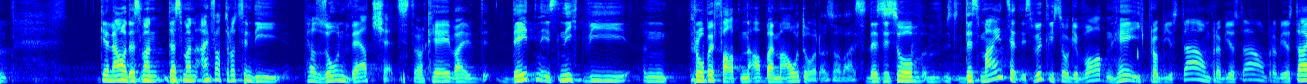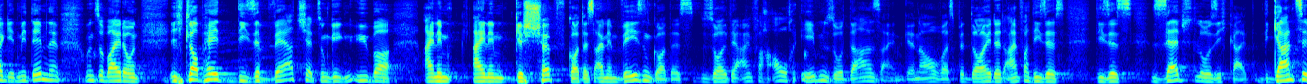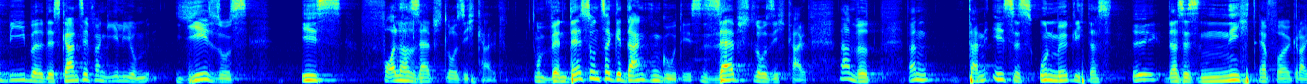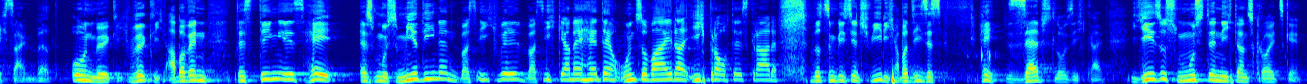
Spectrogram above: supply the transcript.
Genau, dass man, dass man einfach trotzdem die Person wertschätzt, okay? Weil Daten ist nicht wie ein Probefahrten beim Auto oder sowas. Das ist so, das Mindset ist wirklich so geworden, hey, ich probiere es da und probiere es da und probiere es da, geht mit dem und so weiter. Und ich glaube, hey, diese Wertschätzung gegenüber einem, einem Geschöpf Gottes, einem Wesen Gottes, sollte einfach auch ebenso da sein. Genau, was bedeutet einfach dieses, dieses Selbstlosigkeit. Die ganze Bibel, das ganze Evangelium, Jesus ist voller Selbstlosigkeit. Und wenn das unser Gedankengut ist, Selbstlosigkeit, dann, wird, dann, dann ist es unmöglich, dass, dass es nicht erfolgreich sein wird. Unmöglich, wirklich. Aber wenn das Ding ist, hey, es muss mir dienen, was ich will, was ich gerne hätte und so weiter, ich brauche das gerade, wird es ein bisschen schwierig. Aber dieses, hey, Selbstlosigkeit. Jesus musste nicht ans Kreuz gehen.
